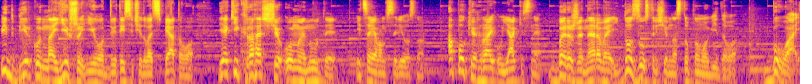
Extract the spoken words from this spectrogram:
підбірку найгірших ігор 2025-го, які краще оминути. І це я вам серйозно. А поки грай у якісне, бережи нерви і до зустрічі в наступному відео. Бувай!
